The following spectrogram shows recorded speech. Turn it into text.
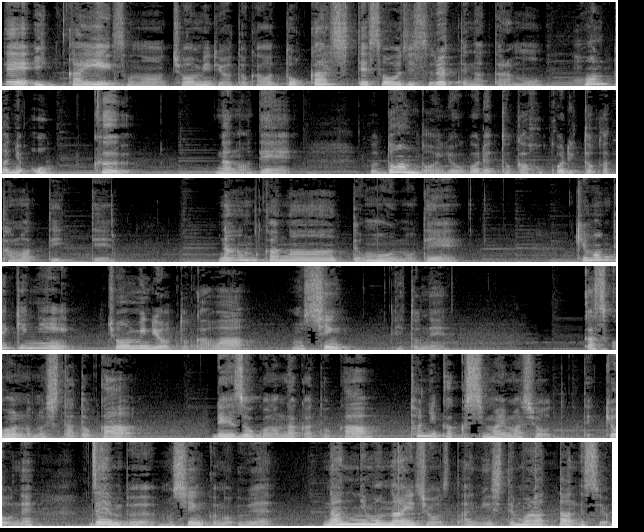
で、一回その調味料とかをどかして掃除するってなったらもう本当に億劫なので、どんどん汚れとかホコリとか溜まっていってなんかなーって思うので基本的に調味料とかはもうシンえっとねガスコンロの下とか冷蔵庫の中とかとにかくしまいましょうってって今日ね全部シンクの上何にもない状態にしてもらったんですよ。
